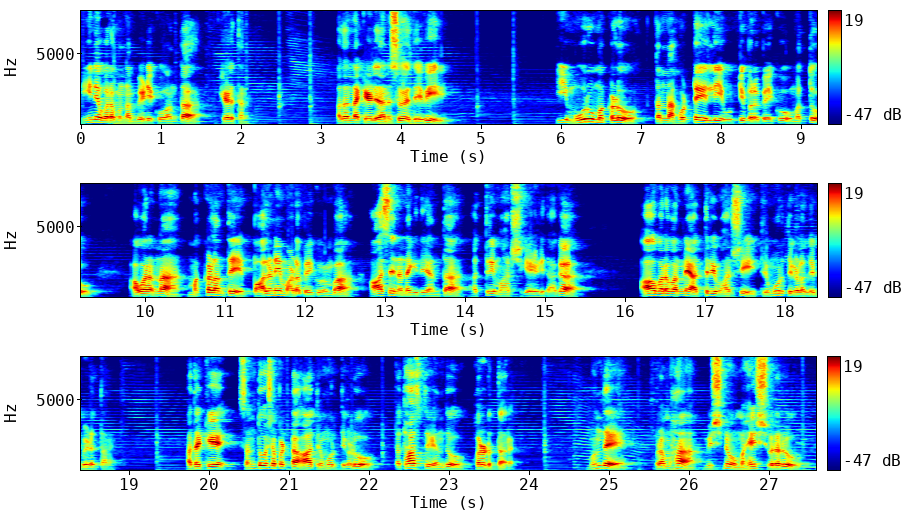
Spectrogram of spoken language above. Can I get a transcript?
ನೀನೇ ವರವನ್ನು ಬೇಡಿಕೋ ಅಂತ ಹೇಳ್ತಾನೆ. ಅದನ್ನು ಕೇಳಿದ ಅನಸೂಯ ದೇವಿ, ಈ ಮೂರು ಮಕ್ಕಳು ತನ್ನ ಹೊಟ್ಟೆಯಲ್ಲಿ ಹುಟ್ಟಿ ಬರಬೇಕು ಮತ್ತು ಅವರನ್ನು ಮಕ್ಕಳಂತೆ ಪಾಲನೆ ಮಾಡಬೇಕು ಎಂಬ ಆಸೆ ನನಗಿದೆ ಅಂತ ಅತ್ರಿ ಮಹರ್ಷಿಗೆ ಹೇಳಿದಾಗ, ಆ ವರವನ್ನೇ ಅತ್ರಿ ಮಹರ್ಷಿ ತ್ರಿಮೂರ್ತಿಗಳಲ್ಲಿ ಬೇಡುತ್ತಾನೆ. ಅದಕ್ಕೆ ಸಂತೋಷಪಟ್ಟ ಆ ತ್ರಿಮೂರ್ತಿಗಳು ತಥಾಸ್ತು ಎಂದು ಹೊರಡುತ್ತಾರೆ. ಮುಂದೆ ಬ್ರಹ್ಮ, ವಿಷ್ಣು, ಮಹೇಶ್ವರರು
